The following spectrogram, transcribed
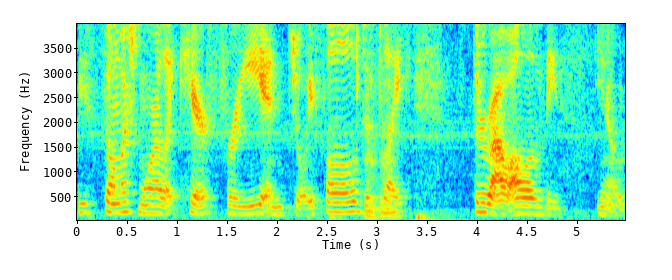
be so much more like carefree and joyful, just Mm-hmm. like throughout all of these, you know,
